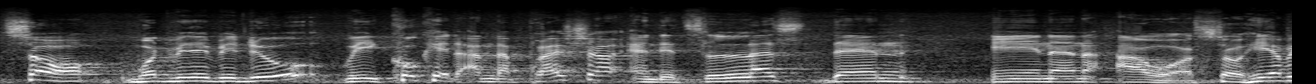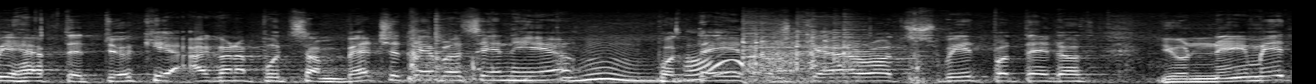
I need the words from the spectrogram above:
So what did we do? We cook it under pressure and it's less than in an hour. So here we have the turkey. I'm gonna put some vegetables in here. Mm-hmm. Potatoes, oh. carrots, sweet potatoes, you name it.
